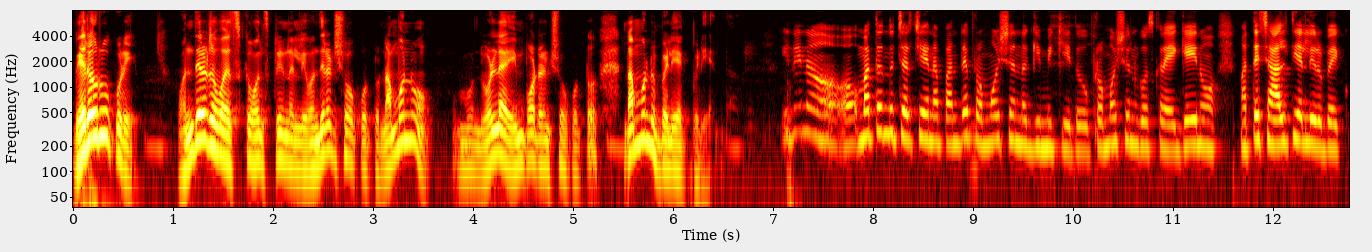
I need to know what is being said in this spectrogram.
ಬೇರೆಯವ್ರಿಗೂ ಕೊಡಿ. ಒಂದೆರಡು ವಯಸ್ಸಿಗೆ ಒಂದು ಸ್ಕ್ರೀನಲ್ಲಿ ಒಂದೆರಡು ಶೋ ಕೊಟ್ಟು ನಮ್ಮನ್ನು ಒಂದು ಒಳ್ಳೆ ಇಂಪಾರ್ಟೆಂಟ್ ಶೋ ಕೊಟ್ಟು ನಮ್ಮನ್ನು ಬೆಳೆಯಕ್ಕೆ ಬಿಡಿ ಅಂತ. ಇದೇನು ಮತ್ತೊಂದು ಚರ್ಚೆ ಏನಪ್ಪ ಅಂದರೆ ಪ್ರಮೋಷನ್ ಗಿಮಿಕ್ ಇದು. ಪ್ರಮೋಷನ್ಗೋಸ್ಕರ ಹೇಗೇನು ಮತ್ತೆ ಚಾಲ್ತಿಯಲ್ಲಿರಬೇಕು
